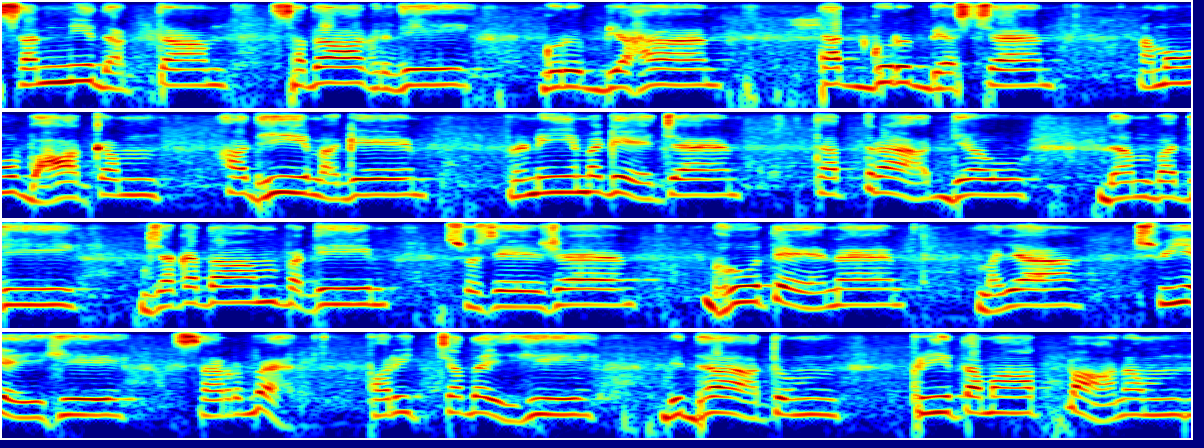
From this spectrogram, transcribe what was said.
सन्निधत्ता सदा हृदि गुरुभ्य तद्गुभ्य नमो भाक, अधीमगे, प्रणीमगे च दंपती जगतांपति सुशेष, भूतेन मैं स्वीय सर्व परिच्छदैः विधातुं प्रीतमात्मानं।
